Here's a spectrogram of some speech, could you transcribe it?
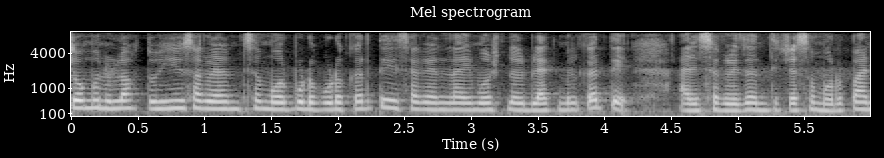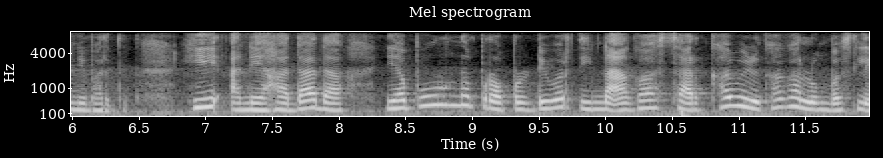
तो म्हणू लागतो ही सगळ्यांसमोर पुढं पुढं करते सगळ्यांना इमोशनल ब्लॅकमेल करते आणि सगळेजण तिच्यासमोर पाणी भरतात. ही आणि हा दादा या पूर्ण प्रॉपर्टीवरती नागासारखा विळखा घालून बसले.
